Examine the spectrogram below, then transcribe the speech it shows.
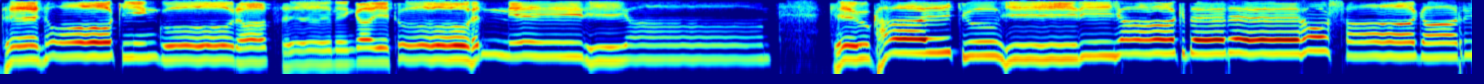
denok inguratzen gaituen niria. Geu gaitu hiriak bere osagarri,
